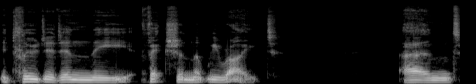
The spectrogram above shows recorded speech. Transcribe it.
included in the fiction that we write. And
